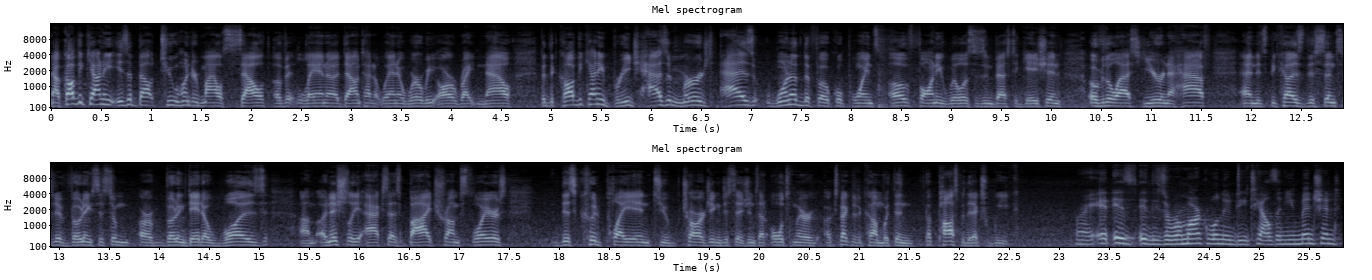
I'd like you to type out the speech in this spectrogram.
Now, Coffee County is about 200 miles south of Atlanta, downtown Atlanta, where we are right now. But the Coffee County breach has emerged as one of the focal points of Fani Willis's investigation over the last year and a half. And it's because this sensitive voting system or voting data was um, initially accessed by Trump's lawyers this could play into charging decisions that ultimately are expected to come within possibly the next week. Right. It is. These are remarkable new details, and you mentioned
